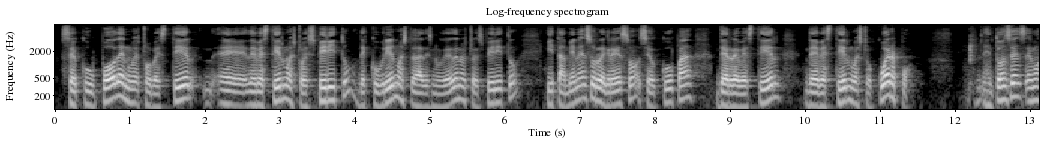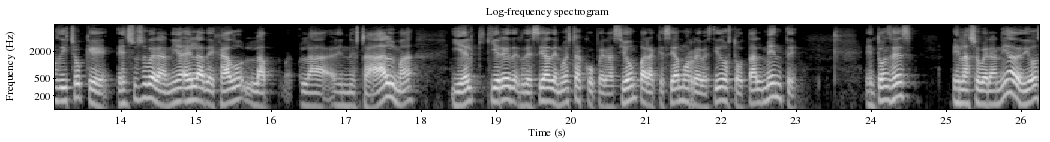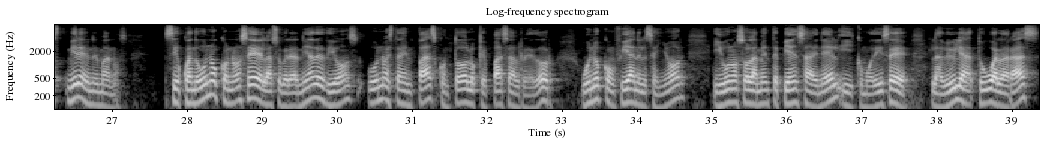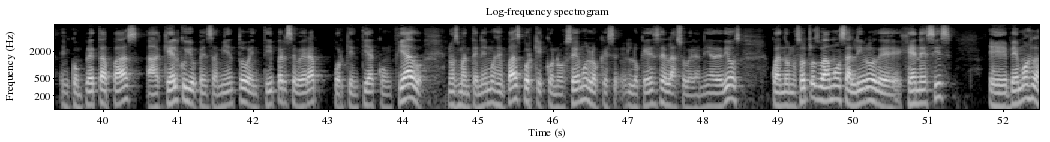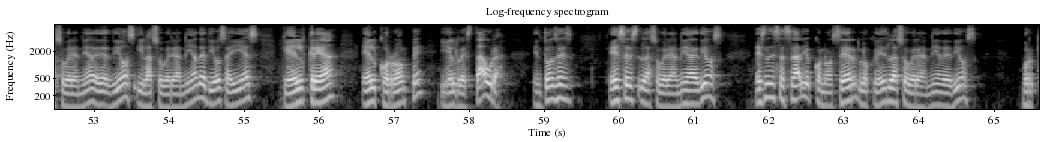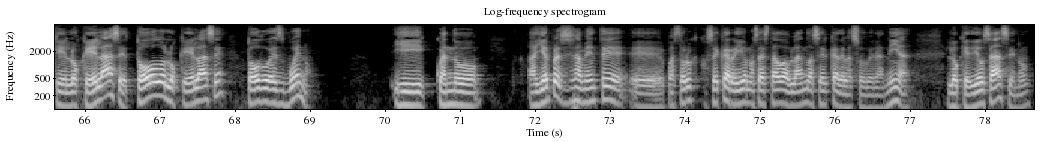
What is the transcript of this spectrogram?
se ocupó de nuestro vestir, eh, de vestir nuestro espíritu, de cubrir nuestra desnudez de nuestro espíritu, y también en su regreso se ocupa de revestir, de vestir nuestro cuerpo. Entonces hemos dicho que en su soberanía Él ha dejado en nuestra alma y Él quiere, desea de nuestra cooperación para que seamos revestidos totalmente. Entonces, en la soberanía de Dios, miren hermanos, si cuando uno conoce la soberanía de Dios, uno está en paz con todo lo que pasa alrededor. Uno confía en el Señor y uno solamente piensa en Él y como dice la Biblia, tú guardarás en completa paz a aquel cuyo pensamiento en ti persevera porque en ti ha confiado. Nos mantenemos en paz porque conocemos lo que es, lo que es la soberanía de Dios. Cuando nosotros vamos al libro de Génesis, eh, vemos la soberanía de Dios y la soberanía de Dios ahí es que Él crea, Él corrompe y Él restaura. Entonces, esa es la soberanía de Dios. Es necesario conocer lo que es la soberanía de Dios, porque lo que Él hace, todo lo que Él hace, todo es bueno. Y cuando ayer precisamente eh, el pastor José Carrillo nos ha estado hablando acerca de la soberanía, lo que Dios hace, ¿no?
